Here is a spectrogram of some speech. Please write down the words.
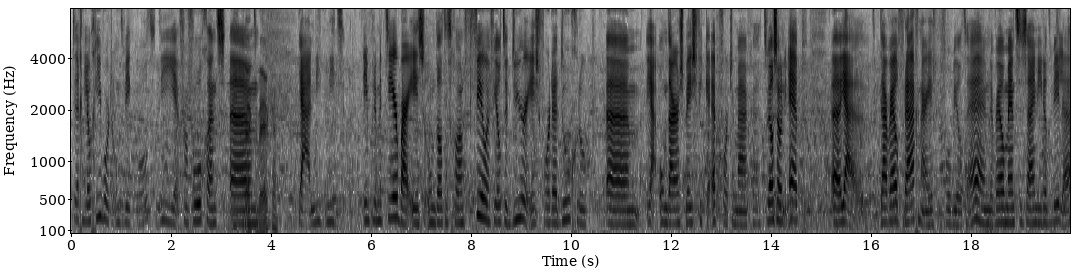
technologie wordt ontwikkeld die vervolgens Lijkt ehm, te werken. ja, niet, niet implementeerbaar is, omdat het gewoon veel en veel te duur is voor de doelgroep ehm, ja, om daar een specifieke app voor te maken. Terwijl zo'n app eh, ja, daar wel vraag naar is bijvoorbeeld. Hè, en er wel mensen zijn die dat willen.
